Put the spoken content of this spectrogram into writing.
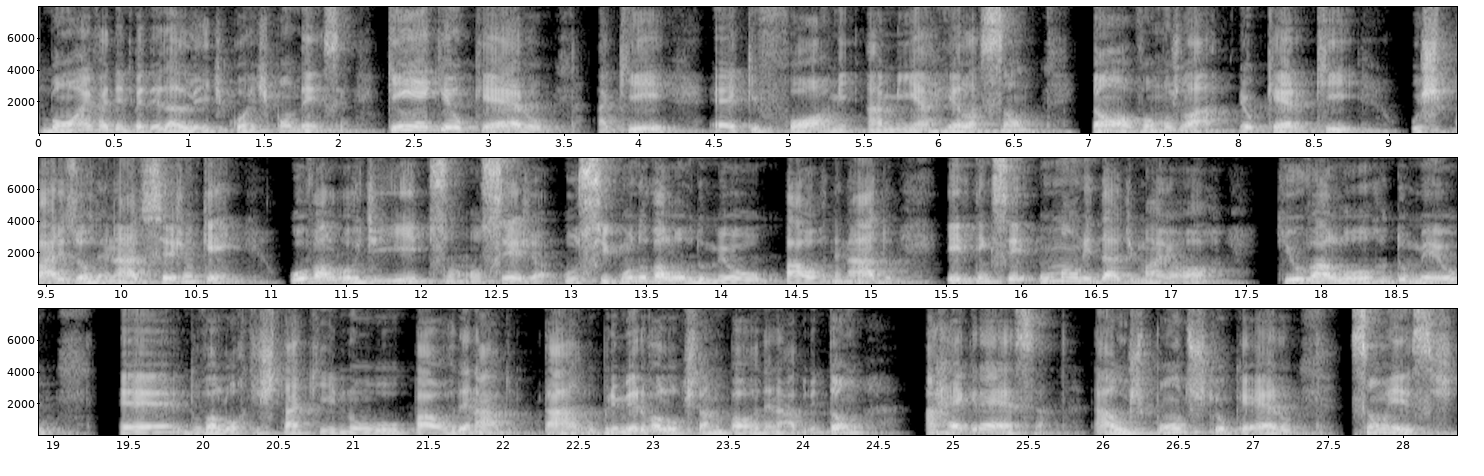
Bom, aí vai depender da lei de correspondência. Quem é que eu quero aqui é que forme a minha relação? Então, ó, vamos lá. Eu quero que os pares ordenados sejam quem? O valor de y, ou seja, o segundo valor do meu par ordenado, ele tem que ser uma unidade maior que o valor do meu é, do valor que está aqui no par ordenado, tá? O primeiro valor que está no par ordenado. Então, a regra é essa, tá? Os pontos que eu quero são esses.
